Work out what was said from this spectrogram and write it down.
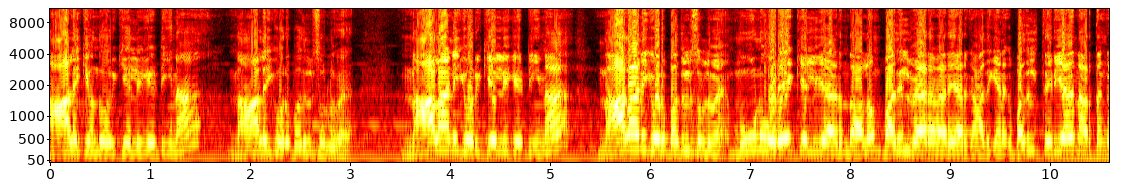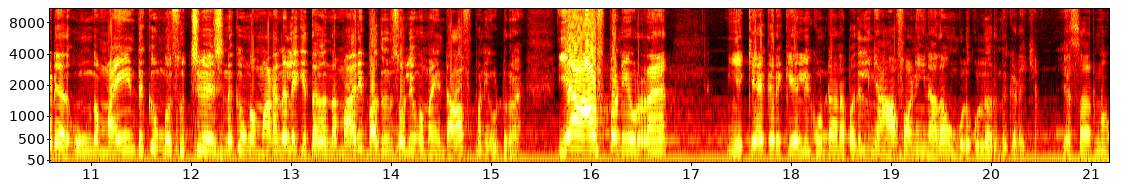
நாளைக்கு வந்து ஒரு கேள்வி கேட்டிங்கன்னா நாளைக்கு ஒரு பதில் சொல்லுவேன். நாளான்னைக்கு ஒரு கேள்வி கேட்டிங்கன்னா நாளான்னைக்கு ஒரு பதில் சொல்லுவேன். மூணு ஒரே கேள்வியாக இருந்தாலும் பதில் வேறு வேறையாக இருக்குது அதுக்கு எனக்கு பதில் தெரியாதுன்னு அர்த்தம் கிடையாது. உங்கள் மைண்டுக்கு உங்கள் சுச்சுவேஷனுக்கு உங்கள் மனநிலைக்கு தகுந்த மாதிரி பதில் சொல்லி உங்கள் மைண்டை ஆஃப் பண்ணி விட்ருவேன் ஏன் ஆஃப் பண்ணி விட்றேன்? நீங்கள் கேட்குற கேள்விக்கு உண்டான பதில் நீங்கள் ஆஃப் ஆனீங்கன்னா தான் உங்களுக்குள்ளே இருந்து கிடைக்கும். எஸ் ஆர்னோ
